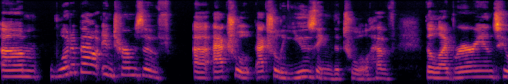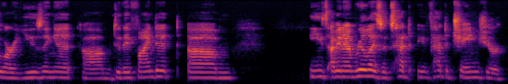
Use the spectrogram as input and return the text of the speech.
um, what about in terms of uh, actual actually using the tool? Have the librarians who are using it, um, do they find it um, easy? I mean, I realize it's had you've had to change your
